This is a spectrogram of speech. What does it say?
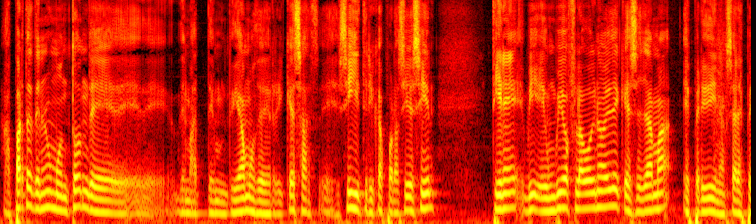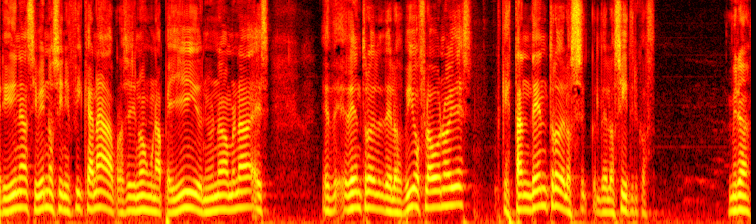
aparte de tener un montón de, de, digamos, de riquezas eh, cítricas, por así decir, tiene bi- un bioflavonoide que se llama esperidina. O sea, la esperidina, si bien no significa nada, por así decir, no es un apellido ni un nombre, nada, es, es de- dentro de, de los bioflavonoides que están dentro de los, de los cítricos. mira,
